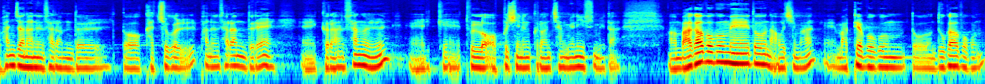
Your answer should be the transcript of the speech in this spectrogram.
환전하는 사람들 또 가축을 파는 사람들의 그러한 상을 이렇게 둘러 엎으시는 그런 장면이 있습니다. 어, 마가복음에도 나오지만 마태복음 또 누가복음,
